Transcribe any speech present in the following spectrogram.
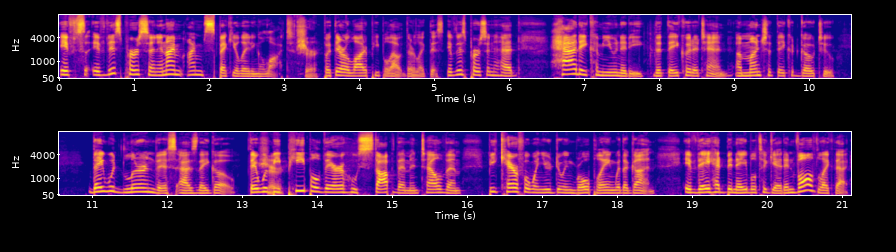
If if this person, and I'm I'm speculating a lot, Sure. but there are a lot of people out there like this. If this person had had a community that they could attend, a munch that they could go to, they would learn this as they go. There would be people there who stop them and tell them, be careful when you're doing role playing with a gun, if they had been able to get involved like that.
